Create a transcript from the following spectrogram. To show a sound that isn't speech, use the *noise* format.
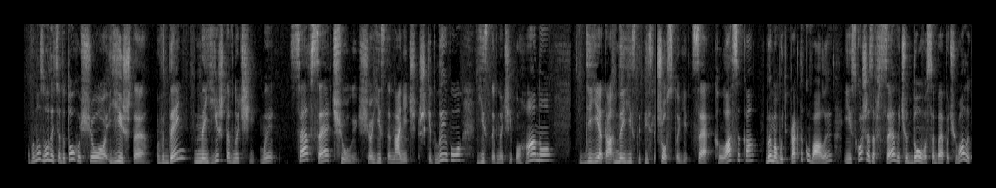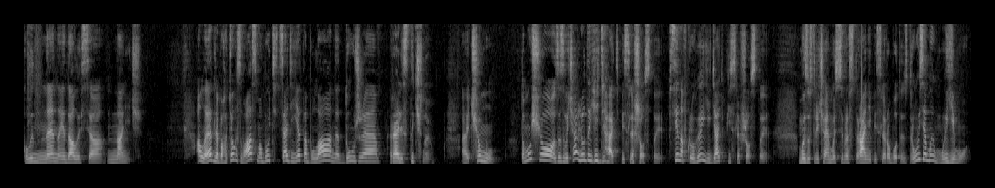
воно зводиться до того, що їжте вдень, не їжте вночі. Ми це все чули, що їсти на ніч шкідливо, їсти вночі погано. Дієта не їсти після шостої це класика. Ви, мабуть, практикували, і скорше за все, ви чудово себе почували, коли не наїдалися на ніч. Але для багатьох з вас, мабуть, ця дієта була не дуже реалістичною. Е, Чому? Тому що зазвичай люди їдять після шостої. Всі навкруги їдять після шостої. Ми зустрічаємось в ресторані після роботи з друзями, ми їмо.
